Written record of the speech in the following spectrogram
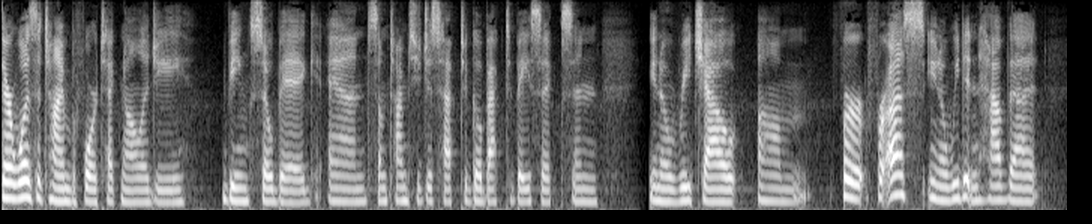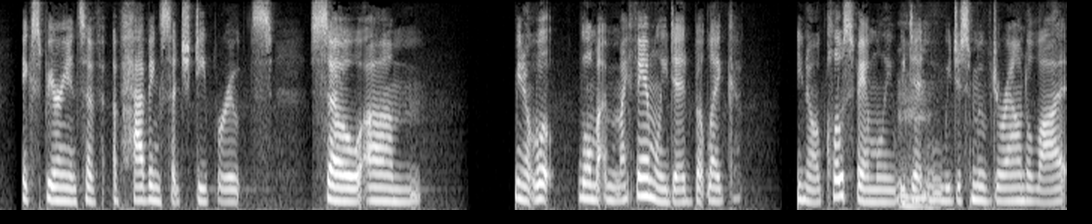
there was a time before technology being so big, and sometimes you just have to go back to basics and, you know, reach out. Um, for for us, you know, we didn't have that experience of of having such deep roots. So, um, you know, well, well, my, my family did, but like, you know, a close family, we Mhm. didn't. We just moved around a lot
